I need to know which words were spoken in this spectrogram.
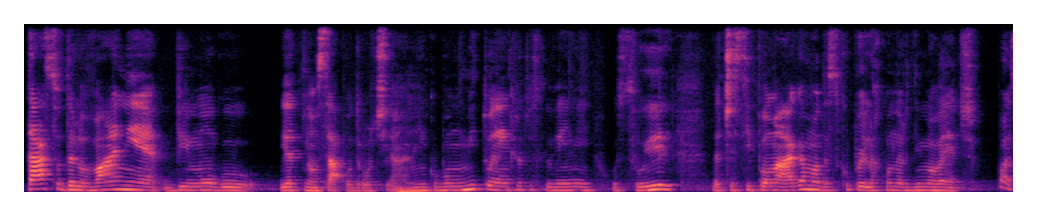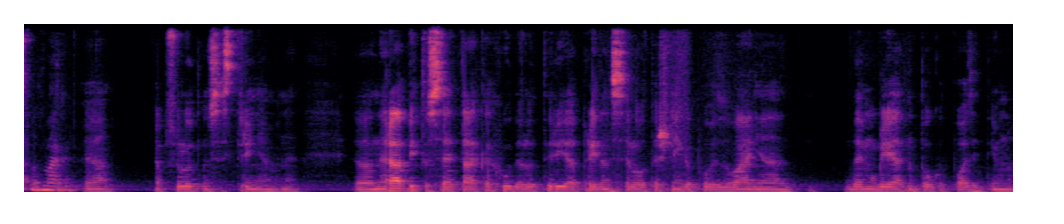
ta sodelovanje bi mogel iti na vsa področja. In ko bomo mi to enkrat v Sloveniji usvojili, da če si pomagamo, da skupaj lahko naredimo več, pa smo zmagali. Ja, absolutno se strinjam. Ne, Eh, ne rabi biti vse tako huda loterija, preden se lotiš nekega povezovanja, da je gledati na to kot pozitivno.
